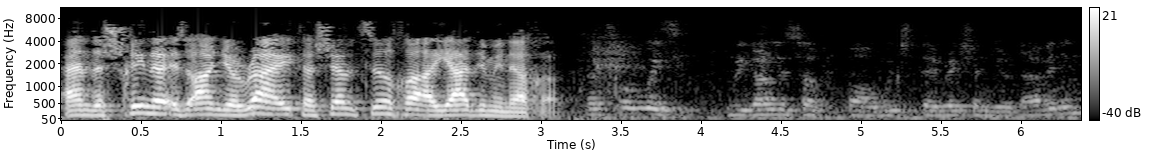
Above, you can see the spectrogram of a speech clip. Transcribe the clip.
and the Shechina is on your right. Hashem tzilcha al yad yaminecha. That's always regardless of uh, which direction you're davening.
